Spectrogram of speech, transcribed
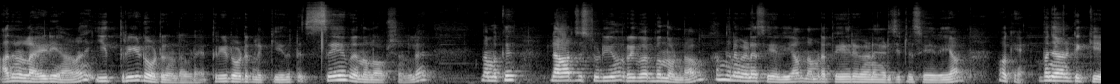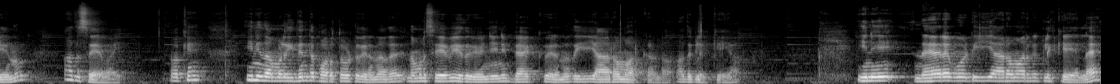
അതിനുള്ള ഐഡിയ ആണ് ഈ ത്രീ ഡോട്ട് കണ്ടോ ഇവിടെ? ത്രീ ഡോട്ട് ക്ലിക്ക് ചെയ്തിട്ട് സേവ് എന്നുള്ള ഓപ്ഷനിൽ നമുക്ക് ലാർജ് സ്റ്റുഡിയോ റിവർബ് എന്നുണ്ടാവും അങ്ങനെ വേണേൽ സേവ് ചെയ്യാം. നമ്മുടെ പേര് വേണേൽ അടിച്ചിട്ട് സേവ് ചെയ്യാം. ഓക്കെ അപ്പോൾ ഞാൻ ടിക്ക് ചെയ്യുന്നു. അത് സേവായി ഓക്കെ ഇനി നമ്മൾ ഇതിന്റെ പുറത്തോട്ട് വരുന്നത് നമ്മൾ സേവ് ചെയ്ത് കഴിഞ്ഞ് ഇനി ബാക്ക് വരുന്നത് ഈ ആരോ മാർക്ക് ഉണ്ടോ? അത് ക്ലിക്ക് ചെയ്യാം. ഇനി നേരെ പോയിട്ട് ഈ ആരോ മാർക്ക് ക്ലിക്ക് ചെയ്യല്ലേ?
